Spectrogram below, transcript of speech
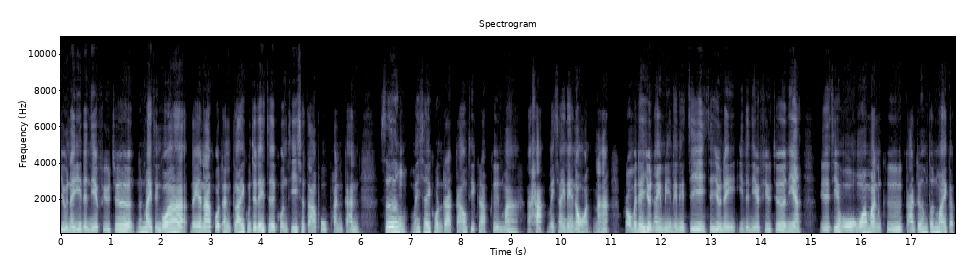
อยู่ใน in the near future นั่นหมายถึงว่าในอนาคตอันใกล้คุณจะได้เจอคนที่ชะตาผูกพันกัน ซึ่งไม่ใช่คนรักเก่าที่กลับคืนมานะคะ ไม่ใช่แน่นอนนะ เพราะไม่ได้อยู่ใน main energy ที่อยู่ใน in the near future เนี่ย energy ผมบอกว่ามันคือการเริ่มต้นใหม่กับ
